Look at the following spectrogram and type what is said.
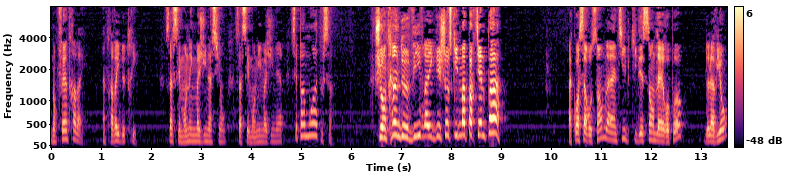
Donc fais un travail, un travail de tri. Ça c'est mon imagination, ça c'est mon imaginaire. C'est pas moi tout ça. Je suis en train de vivre avec des choses qui ne m'appartiennent pas. À quoi ça ressemble? À un type qui descend de l'aéroport, de l'avion,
